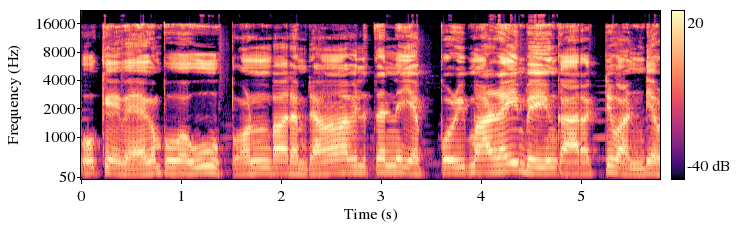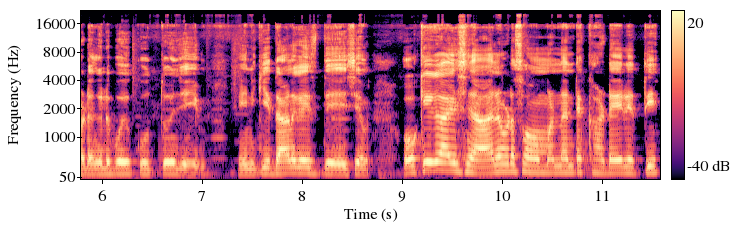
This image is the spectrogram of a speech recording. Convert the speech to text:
ഓക്കെ വേഗം പോവാ. ഊ പൊണ്ടാരം. രാവിലെ തന്നെ എപ്പോഴും മഴയും പെയ്യും. കറക്റ്റ് വണ്ടി എവിടെയെങ്കിലും പോയി കുത്തുകയും ചെയ്യും. എനിക്ക് ഇതാണ് ഗൈസ് ദേഷ്യം. ഓക്കെ ഗൈസ് ഞാനിവിടെ സോമണ്ണന്റെ കടയിലെത്തി.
